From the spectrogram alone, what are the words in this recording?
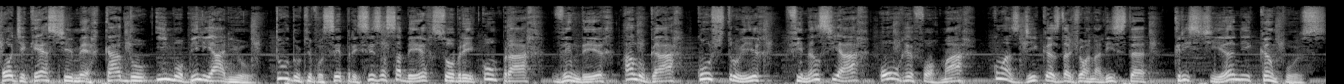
Podcast Mercado Imobiliário. Tudo o que você precisa saber sobre comprar, vender, alugar, construir, financiar ou reformar com as dicas da jornalista Cristiane Campos.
